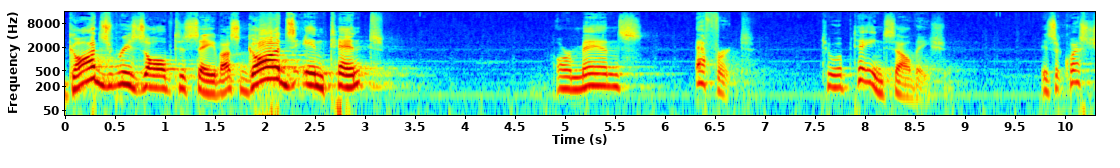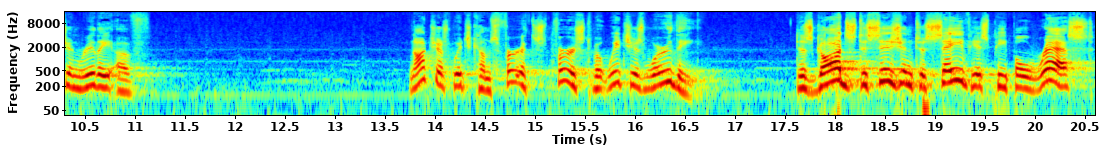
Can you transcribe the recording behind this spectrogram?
God's resolve to save us, God's intent, or man's effort to obtain salvation. It's a question really of not just which comes first, first, but which is worthy. Does God's decision to save his people rest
